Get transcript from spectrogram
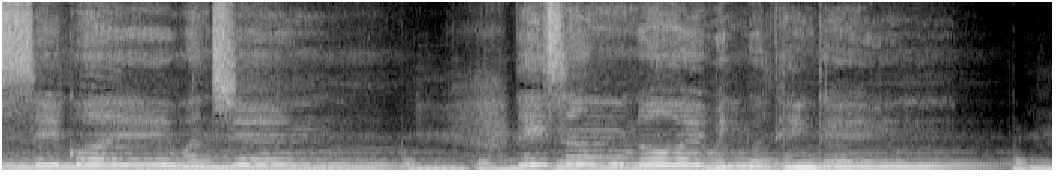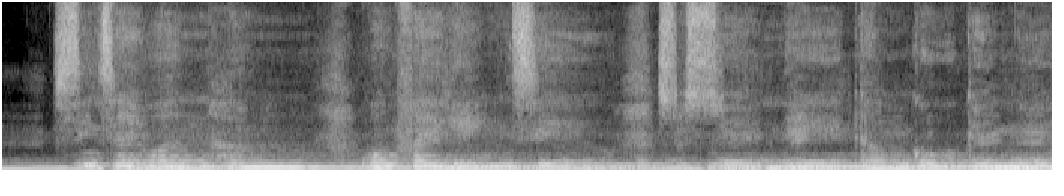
四季运转，你真爱永没停顿。盛世运行，光辉映照。述说你今古眷恋？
